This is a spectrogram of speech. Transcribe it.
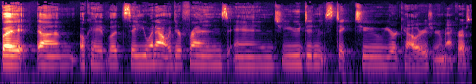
But um, okay, let's say you went out with your friends and you didn't stick to your calories or your macros.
